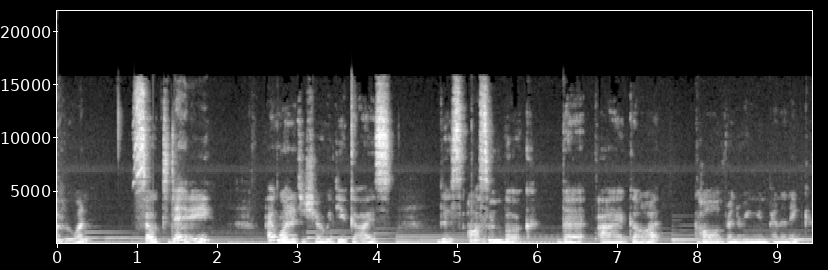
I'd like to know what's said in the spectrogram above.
everyone! So today I wanted to share with you guys this awesome book that I got called Rendering in Pen and Ink.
